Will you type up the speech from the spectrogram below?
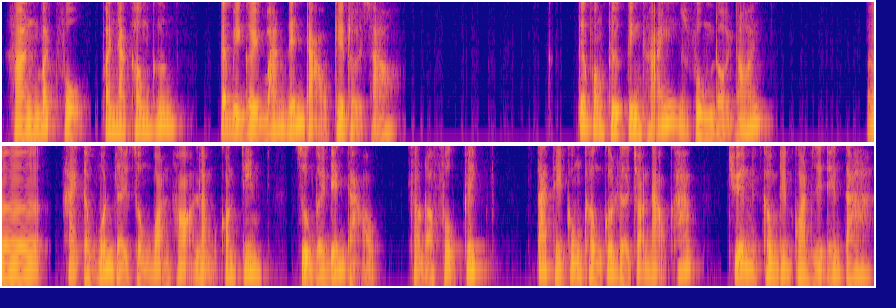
Hàn Bất Phụ và Nhạc Hồng Hương đã bị người bán đến đảo kia rồi sao? Tiêu Phong Thư kinh hãi vùng nổi nói, Ờ, Hải tộc muốn lợi dụng bọn họ làm con tin, dù người đến đảo, sau đó phục kích. Ta thì cũng không có lựa chọn nào khác, chuyện không liên quan gì đến ta.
